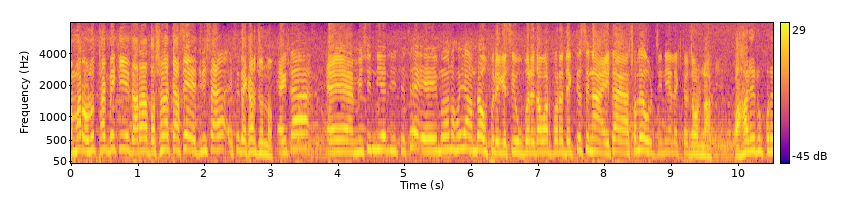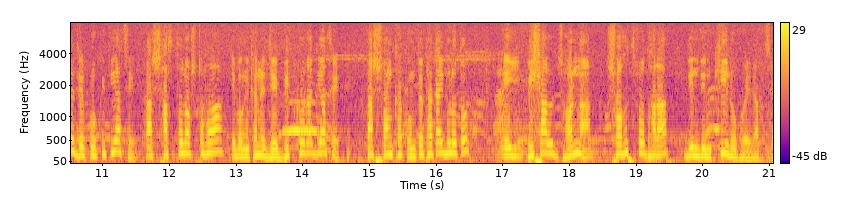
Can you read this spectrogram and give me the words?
আমার অনুরোধ থাকবে কি যারা দর্শনার্থী আছে এই জিনিসটা এসে দেখার জন্য। এটা মেশিন দিয়ে দিতেছে এই মনে হয় আমরা উপরে গেছি উপরে যাওয়ার পরে দেখতেছি না এটা আসলে অরিজিনাল একটা ঝর্ণা। পাহাড়ের উপরে যে প্রকৃতি আছে তার স্বাস্থ্য নষ্ট হওয়া এবং এখানে যে বৃক্ষরাজি আছে তার সংখ্যা কমতে থাকাই মূলত এই বিশাল ঝর্ণা সহস্র ধারা দিন দিন ক্ষীণ হয়ে যাচ্ছে।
